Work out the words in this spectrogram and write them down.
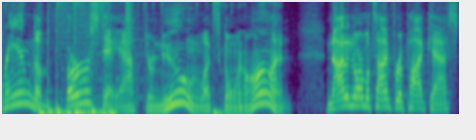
random Thursday afternoon? What's going on? Not a normal time for a podcast.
